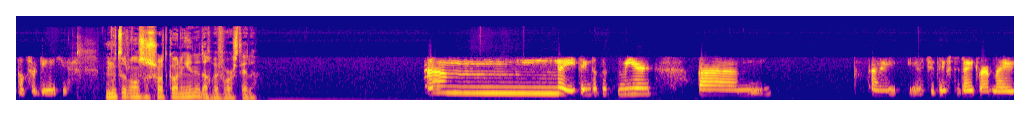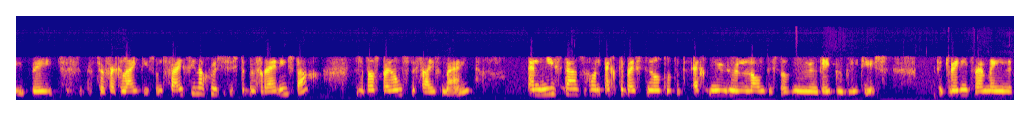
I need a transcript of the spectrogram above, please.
dat soort dingetjes. Moeten we ons een soort Koninginnedag bij voorstellen? Um, nee, ik denk dat het meer... Um, uh, ja, ik zit even te denken het te vergelijken is. Want 15 augustus is de bevrijdingsdag. Dus dat was bij ons de 5 mei. En hier staan ze gewoon echt erbij stil dat het echt nu hun land is, dat het nu een republiek is. Ik weet niet waarmee je het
